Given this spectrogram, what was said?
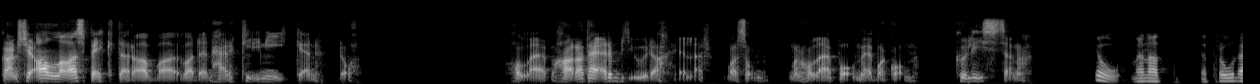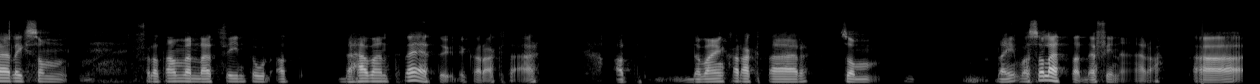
kanske alla aspekter av vad, vad den här kliniken då håller, har att erbjuda eller vad som man håller på med bakom kulisserna. Jo, men att jag tror det är liksom för att använda ett fint ord att det här var en tvetydig karaktär. Att det var en karaktär som det inte var så lätt att definiera. Uh,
